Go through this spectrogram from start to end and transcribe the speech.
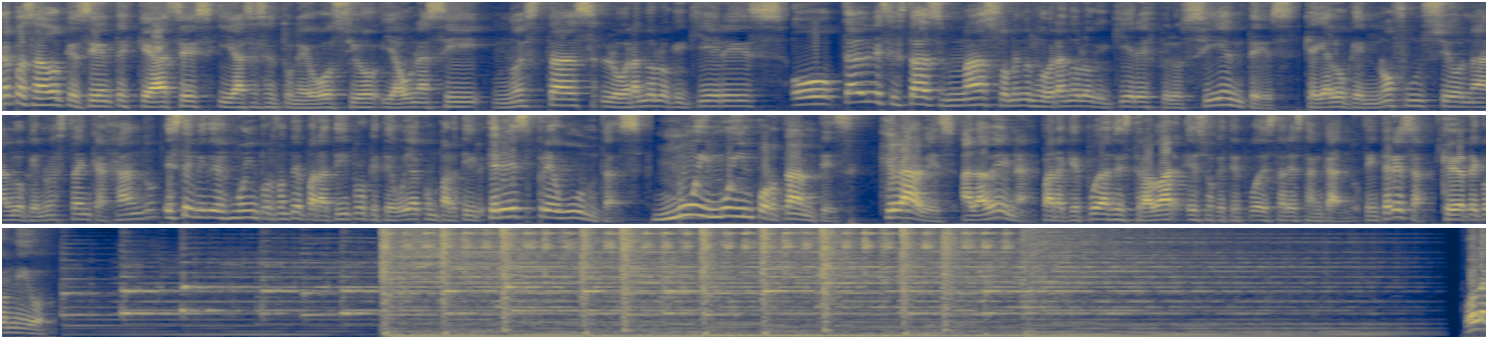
¿Te ha pasado que sientes que haces y haces en tu negocio y aún así no estás logrando lo que quieres? O tal vez estás más o menos logrando lo que quieres, pero sientes que hay algo que no funciona, algo que no está encajando. Este video es muy importante para ti porque te voy a compartir tres preguntas muy, muy importantes claves a la vena para que puedas destrabar eso que te puede estar estancando. ¿Te interesa? Quédate conmigo.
